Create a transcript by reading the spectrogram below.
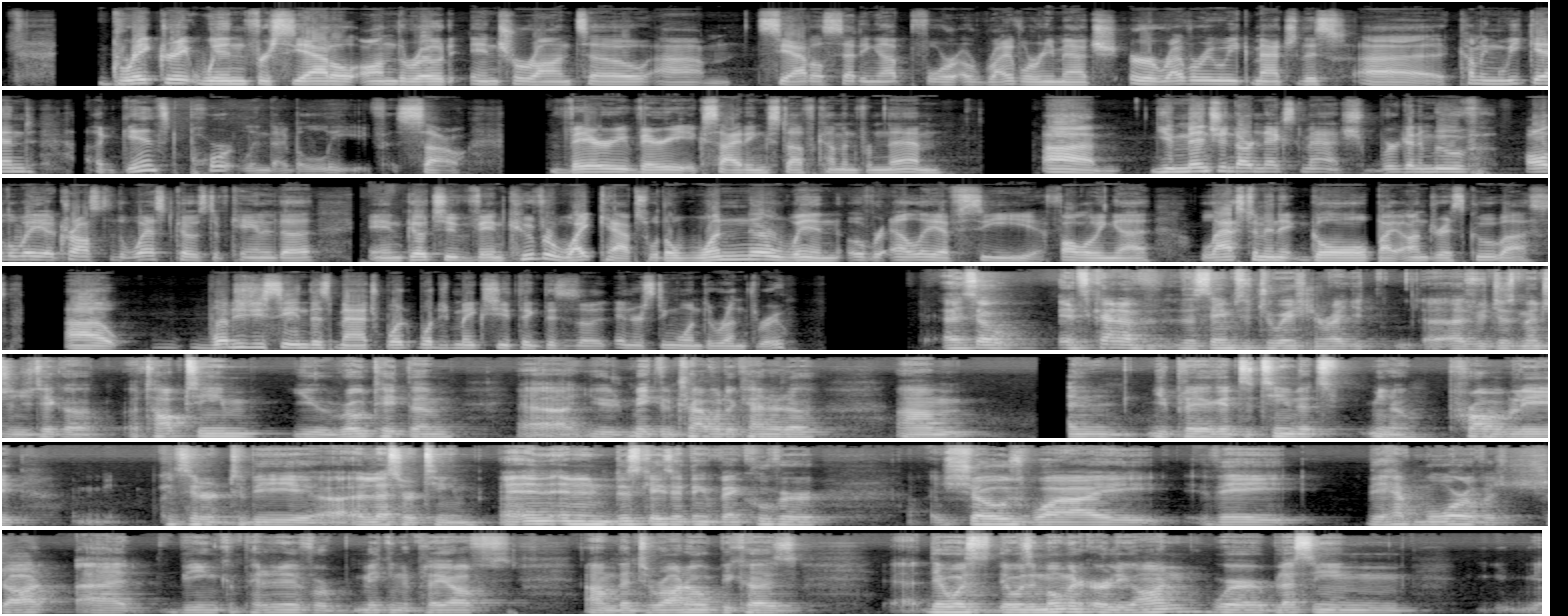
great, great win for Seattle on the road in Toronto. Um, Seattle setting up for a rivalry match or a rivalry week match this uh, coming weekend against Portland, I believe. So very, very exciting stuff coming from them. Um, you mentioned our next match. We're going to move all the way across to the west coast of Canada and go to Vancouver Whitecaps with a 1 0 win over LAFC following a last minute goal by Andres Cubas. Uh, what did you see in this match? What what makes you think this is an interesting one to run through? And so it's kind of the same situation, right? You, uh, as we just mentioned, you take a, a top team, you rotate them, uh, you make them travel to Canada, um, and you play against a team that's you know probably considered to be a lesser team. And, and in this case, I think Vancouver shows why they they have more of a shot at being competitive or making the playoffs um, than Toronto because uh, there was there was a moment early on where Blessing,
